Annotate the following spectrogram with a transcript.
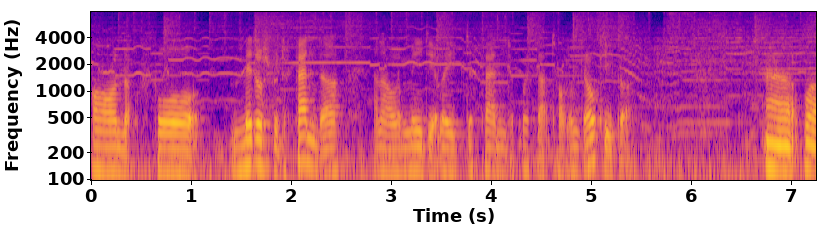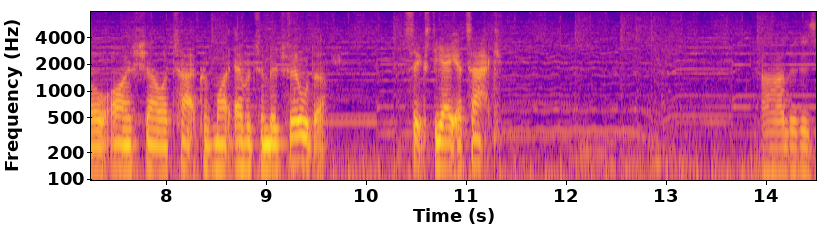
on for Middlesbrough defender, and I'll immediately defend with that Tottenham goalkeeper. Uh, well, I shall attack with my Everton midfielder, 68 attack. And it is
